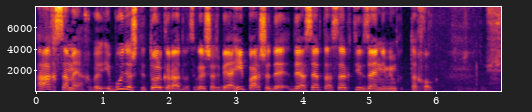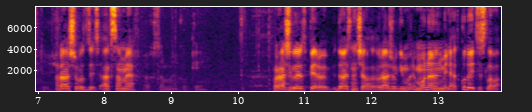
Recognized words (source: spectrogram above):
Ах самех. И будешь ты только радоваться. Говоришь, Раши. Биаги парша де де асер та асер ктив зайн имим тахок. Раши вот здесь. Ах самех. Ах, самое, окей. Раши говорит первый. Давай сначала. Раши в Гимаре. Мона Мили. Откуда эти слова?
